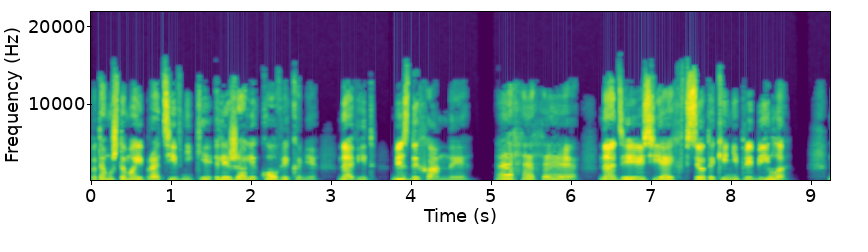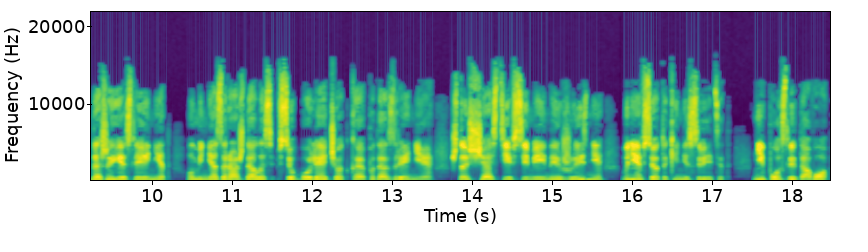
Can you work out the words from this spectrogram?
потому что мои противники лежали ковриками, на вид бездыханные. Эхе-хе, надеюсь, я их все-таки не прибила? Даже если и нет, у меня зарождалось все более четкое подозрение, что счастье в семейной жизни мне все-таки не светит. Не после того,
